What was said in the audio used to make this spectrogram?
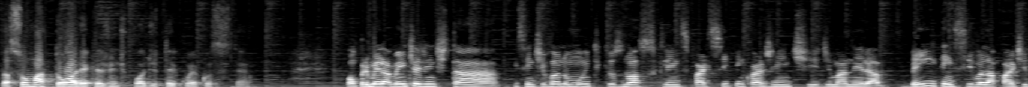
da somatória que a gente pode ter com o ecossistema. Bom, primeiramente a gente está incentivando muito que os nossos clientes participem com a gente de maneira bem intensiva da parte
